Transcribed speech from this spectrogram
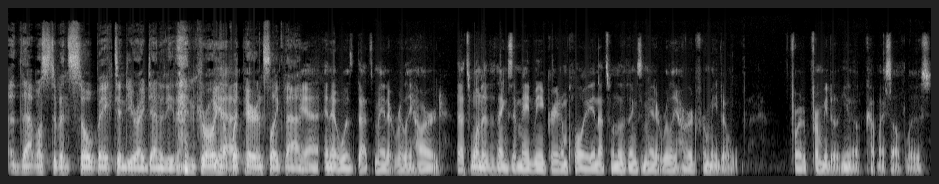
That must have been so baked into your identity then growing yeah, up with parents like that. Yeah, and it was that's made it really hard. That's one of the things that made me a great employee and that's one of the things that made it really hard for me to for for me to you know cut myself loose.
